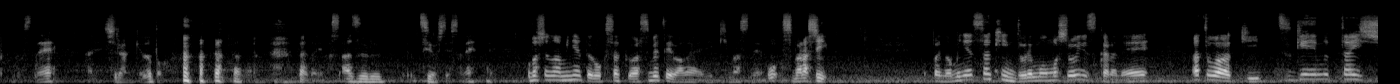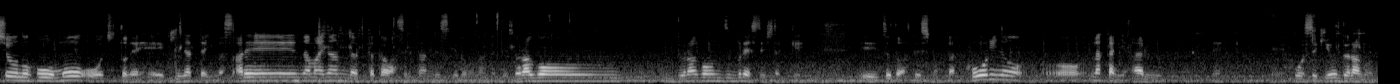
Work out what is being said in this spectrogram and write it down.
ことですね。はい、知らんけどと。書いてあります。アズール強しでしたね。はい今年のノミネート6作は全て我が家に来ますね。お、素晴らしい。やっぱりノミネート作品どれも面白いですからね。あとはキッズゲーム大賞の方もちょっとね、えー、気になっています。あれ、名前何だったか忘れたんですけども、なんだっけ、ドラゴン、ドラゴンズブレスでしたっけ、えー、ちょっと忘れてしまった。氷の中にある、ね、宝石をドラゴンの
